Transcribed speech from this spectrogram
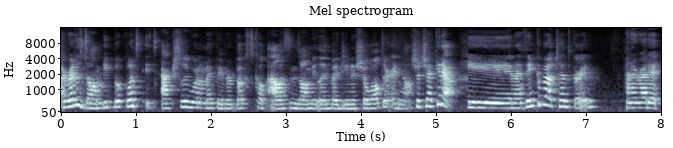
I read a zombie book once. It's actually one of my favorite books called Alice in Zombieland by Gena Showalter and y'all should check it out. In I think about 10th grade and I read it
